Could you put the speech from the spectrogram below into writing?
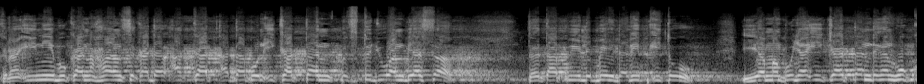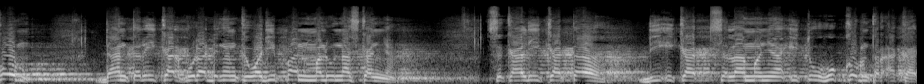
kerana ini bukan hal sekadar akad ataupun ikatan persetujuan biasa tetapi lebih dari itu ia mempunyai ikatan dengan hukum dan terikat pula dengan kewajipan melunaskannya. Sekali kata diikat selamanya itu hukum terakad.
